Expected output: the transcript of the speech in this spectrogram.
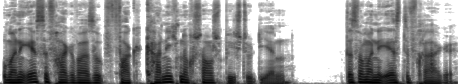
Und meine erste Frage war so, fuck, kann ich noch Schauspiel studieren? Das war meine erste Frage.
